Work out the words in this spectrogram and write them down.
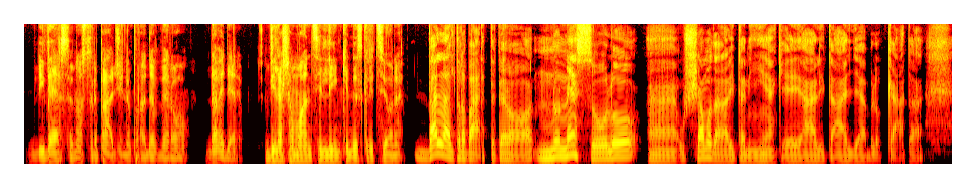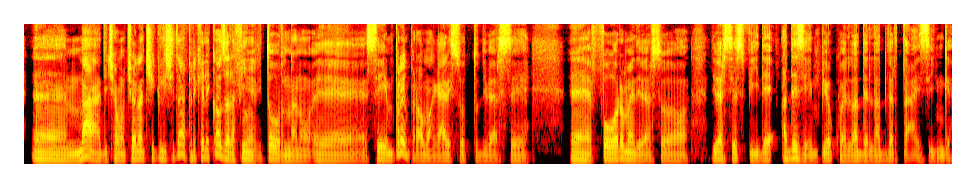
diverse nostre pagine, però è davvero da vedere. Vi lasciamo anzi il link in descrizione. Dall'altra parte però non è solo uh, usciamo dalla litania che ha l'Italia bloccata, uh, ma diciamo c'è una ciclicità perché le cose alla fine ritornano eh, sempre, però magari sotto diverse eh, forme, diverso, diverse sfide, ad esempio quella dell'advertising.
